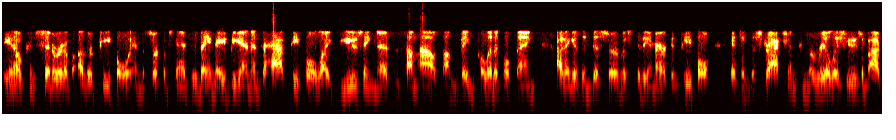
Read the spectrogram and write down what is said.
you know, considerate of other people in the circumstances they may be in, and to have people like using this as somehow some big political thing, I think is a disservice to the American people. It's a distraction from the real issues about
